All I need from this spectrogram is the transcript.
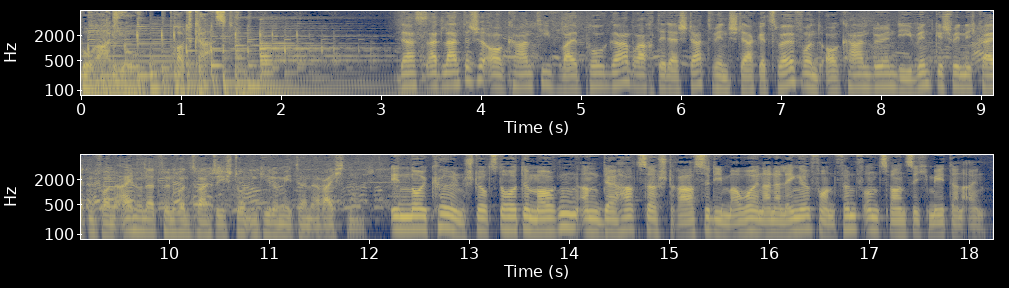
Inforadio Podcast. Das atlantische Orkantief Walpurga brachte der Stadt Windstärke 12 und Orkanböen, die Windgeschwindigkeiten von 125 Stundenkilometern erreichten. In Neukölln stürzte heute Morgen an der Harzer Straße die Mauer in einer Länge von 25 Metern ein.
